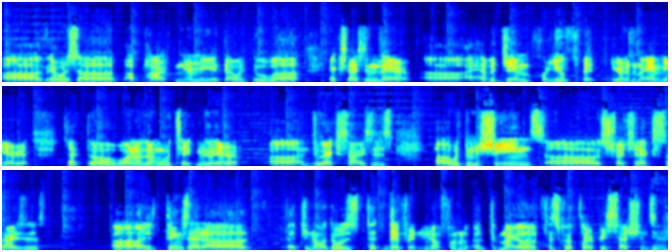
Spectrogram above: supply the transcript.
Uh, there was a, a park near me that would do uh, exercise in there. Uh, I have a gym for YouFit here in Miami area that uh, one of them would take me there and do exercises with the machines, stretching exercises, things that that you know that was d- different, you know, from uh, my other physical therapy sessions. Yeah.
